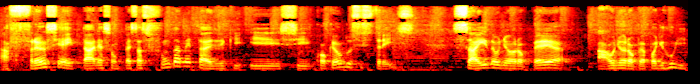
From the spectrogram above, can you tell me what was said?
A França e a Itália são peças fundamentais e, que, e se qualquer um desses três sair da União Europeia, a União Europeia pode ruir.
